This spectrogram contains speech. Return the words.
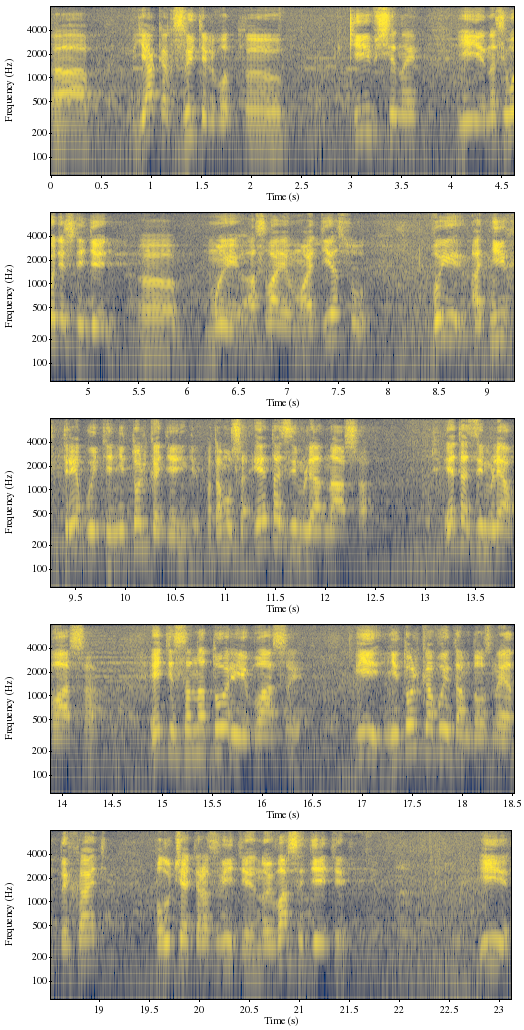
А, Я как житель вот э, Киевщины, и на сегодняшний день э, мы осваиваем Одессу, вы от них требуете не только деньги, потому что эта земля наша, эта земля ваша, эти санатории ваши, и не только вы там должны отдыхать, получать развитие, но и ваши дети. И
